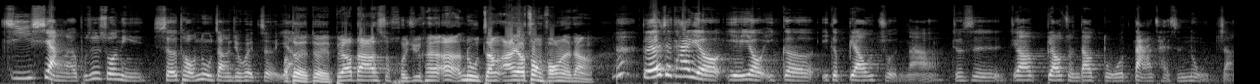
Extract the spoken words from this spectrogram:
迹象啊，不是说你舌头怒张就会这样。哦、对对，不要大家回去看啊，怒张啊要中风了这样。对，而且它有也有一个一个标准啊，就是要标准到多大才是怒张，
